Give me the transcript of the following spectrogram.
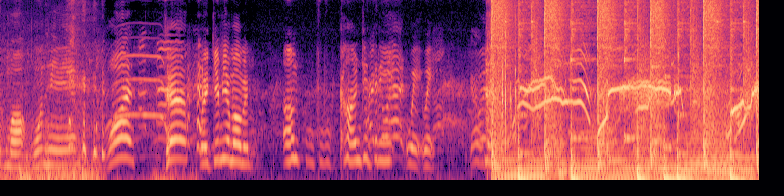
Look, Ma. One hand. One, two. Wait, give me a moment. Um, count to three. Wait, wait. told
